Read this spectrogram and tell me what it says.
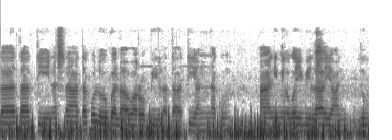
la tatina sa'ata qulu bala wa rabbi la tatiyannakum alimil ghaibi la ya'zub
